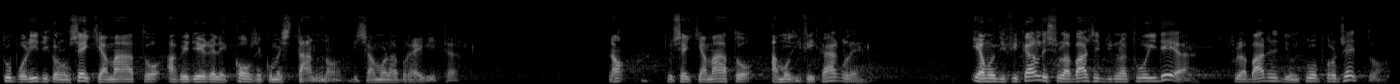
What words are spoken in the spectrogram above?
Tu politico non sei chiamato a vedere le cose come stanno, diciamo la breviter. No, tu sei chiamato a modificarle e a modificarle sulla base di una tua idea, sulla base di un tuo progetto.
